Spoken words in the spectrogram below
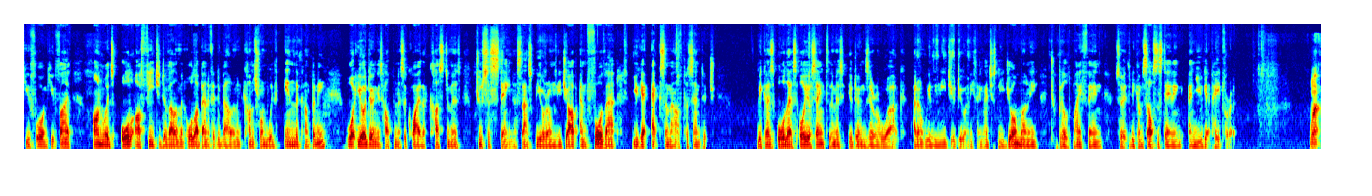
Q4, and Q5 onwards, all our feature development, all our benefit development comes from within the company. What you're doing is helping us acquire the customers to sustain us. That's your only job. And for that, you get X amount of percentage. Because all this all you're saying to them is you're doing zero work. I don't really need you to do anything. I just need your money to build my thing so it becomes self-sustaining and you get paid for it. Well,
